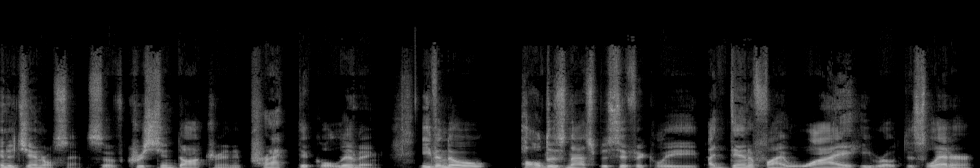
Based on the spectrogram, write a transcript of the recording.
in a general sense of Christian doctrine and practical living, even though Paul does not specifically identify why he wrote this letter.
